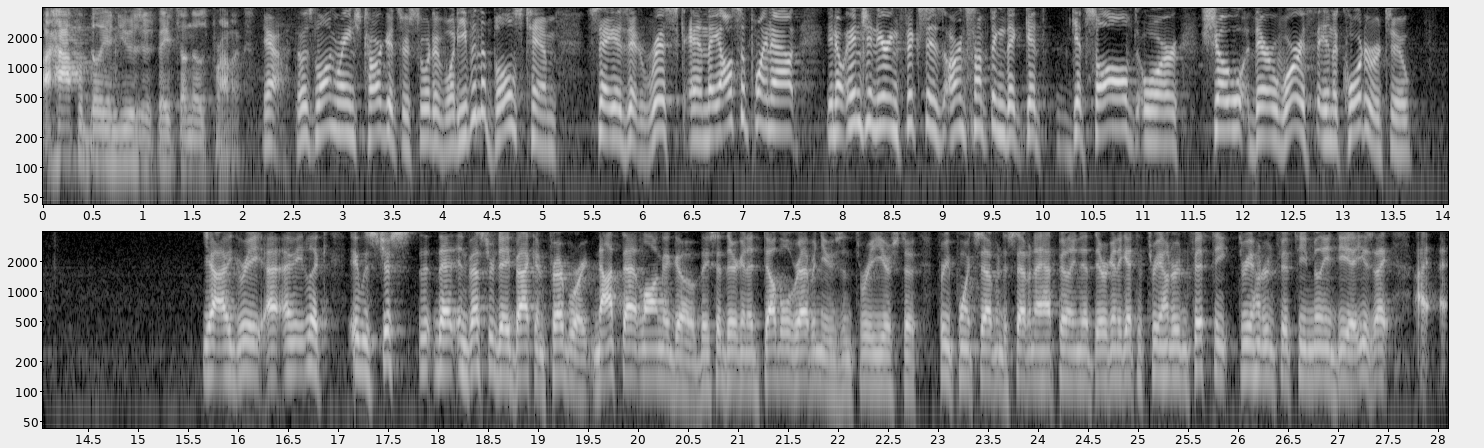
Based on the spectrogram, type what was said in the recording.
a half a billion users based on those products. Yeah, those long range targets are sort of what even the bulls, Tim, say is at risk. And they also point out, you know, engineering fixes aren't something that get get solved or show their worth in a quarter or two. Yeah, I agree. I mean, look, it was just that investor day back in February, not that long ago. They said they're going to double revenues in three years to 3.7 to 7.5 billion, that they're going to get to 350, 315 million DAUs. I, I,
